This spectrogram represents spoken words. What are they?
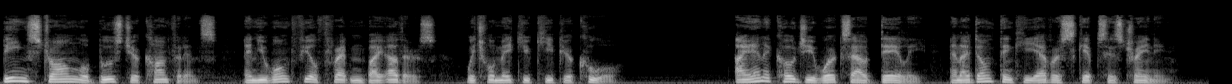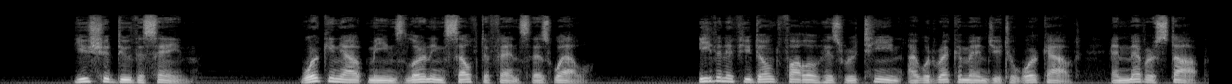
Being strong will boost your confidence, and you won't feel threatened by others, which will make you keep your cool. Ayanokoji works out daily, and I don't think he ever skips his training. You should do the same. Working out means learning self-defense as well. Even if you don't follow his routine I would recommend you to work out, and never stop,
